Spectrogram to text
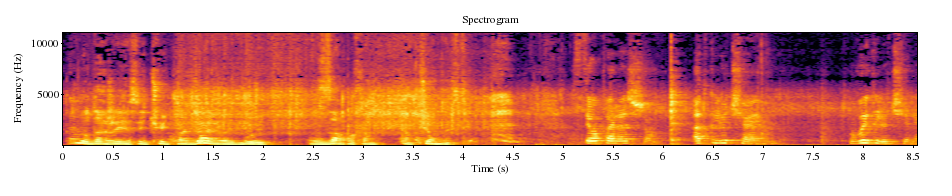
Так, Ну, даже если чуть поджарилось, будет с запахом копчености. Все хорошо. Отключаем. Выключили.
